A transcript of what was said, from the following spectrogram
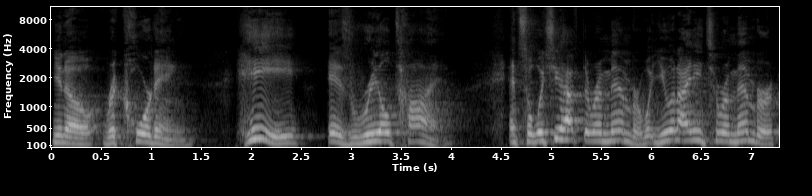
you know, recording. He is real time. And so, what you have to remember, what you and I need to remember,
